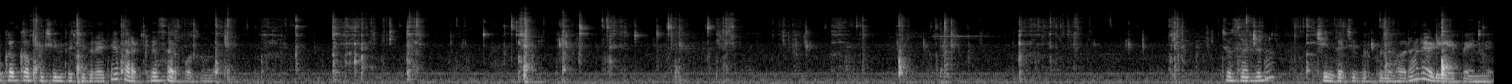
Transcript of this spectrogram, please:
ఒక కప్పు చింత చిగురు అయితే కరెక్ట్గా సరిపోతుంది. చూసారు కదా చింత చిగురు పులిహోర రెడీ అయిపోయింది.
